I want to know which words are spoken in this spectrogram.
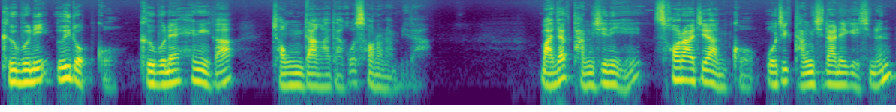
그분이 의롭고 그분의 행위가 정당하다고 선언합니다. 만약 당신이 선하지 않고 오직 당신 안에 계시는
